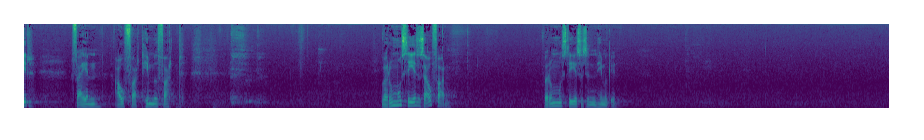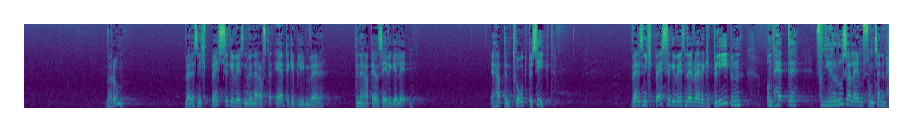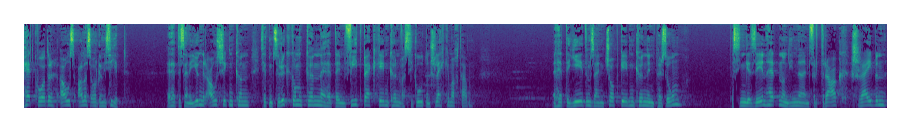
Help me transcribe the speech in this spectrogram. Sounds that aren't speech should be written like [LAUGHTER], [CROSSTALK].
Wir feiern Auffahrt, Himmelfahrt. Warum musste Jesus auffahren? Warum musste Jesus in den Himmel gehen? Warum? Wäre es nicht besser gewesen, wenn er auf der Erde geblieben wäre? Denn er hatte das ewige Leben. Er hat den Tod besiegt. Wäre es nicht besser gewesen, er wäre geblieben und hätte von Jerusalem, von seinem Headquarter aus alles organisiert. Er hätte seine Jünger ausschicken können, sie hätten zurückkommen können, er hätte ihnen Feedback geben können, was sie gut und schlecht gemacht haben. Er hätte jedem seinen Job geben können in Person, dass sie ihn gesehen hätten und ihnen einen Vertrag schreiben,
